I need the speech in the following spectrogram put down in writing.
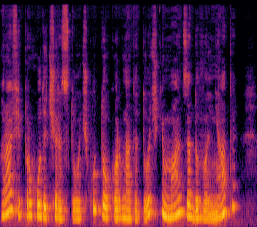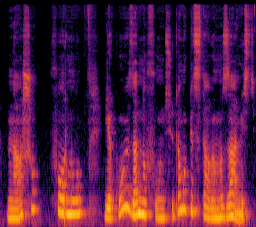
графік проходить через точку, то координати точки мають задовольняти нашу формулу, якою задано функцію. Тому підставимо замість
